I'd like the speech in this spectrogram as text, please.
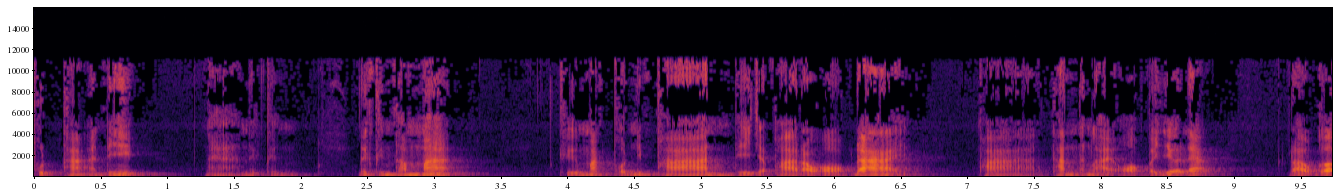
พุทธะอันนี้ นะนึกถึงนึกถึงธรรมะ คือมรรคผลนิพพานที่จะพาเราออกได้ พาท่านทั้งหลายออกไปเยอะแล้ว เราก็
